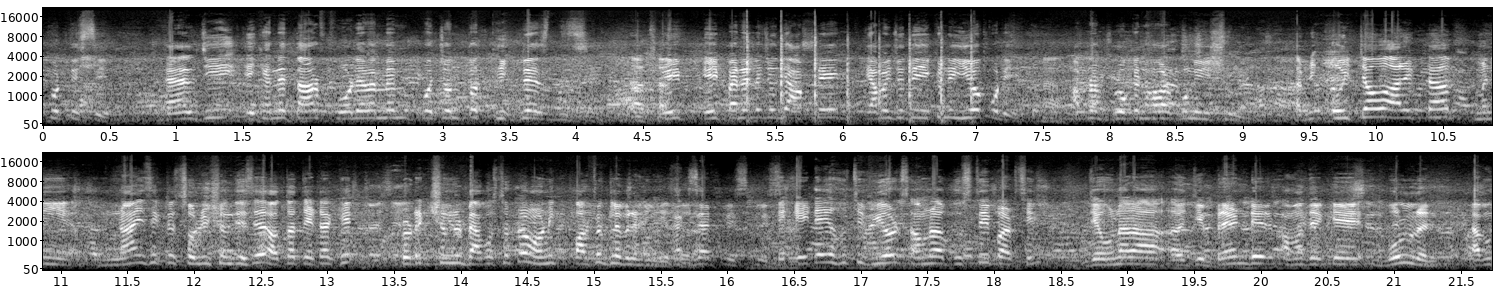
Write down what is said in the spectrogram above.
অ্যানশিওর করতেছি। এলজি এখানে তার ফোর এম এম পর্যন্ত থিকনেস দিচ্ছে আচ্ছা। এই এই প্যানেলে যদি আপনি আমি যদি এখানে ইয়ে করি হ্যাঁ। আপনার ব্রোকেন হওয়ার কোনো ইস্যু নেই। আপনি ওইটাও আরেকটা মানে নাইস একটা সলিউশন দিয়েছে অর্থাৎ এটাকে প্রোটেকশনের ব্যবস্থাটা অনেক পারফেক্ট লেভেলে নিয়ে গেছে। এটাই হচ্ছে ভিউয়ার্স আমরা বুঝতেই পারছি যে ওনারা যে ব্র্যান্ডের আমাদেরকে বললেন এবং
